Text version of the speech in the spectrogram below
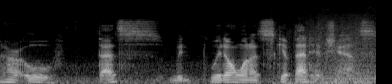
Alright, ooh, that's we we don't want to skip that hit chance.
